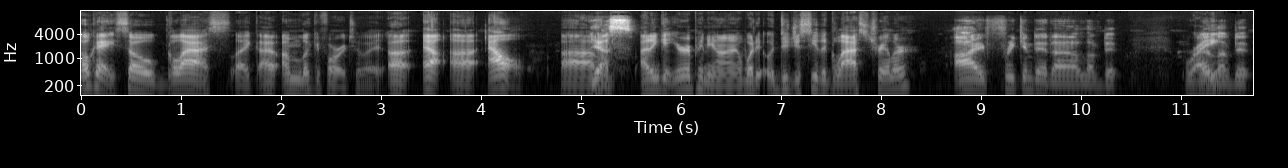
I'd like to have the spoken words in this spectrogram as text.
okay, so Glass, like I, I'm looking forward to it. Uh, Al, uh, Al um, Yes. I didn't get your opinion on it. What did you see the Glass trailer? I freaking did. I loved it. Right? I loved it.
